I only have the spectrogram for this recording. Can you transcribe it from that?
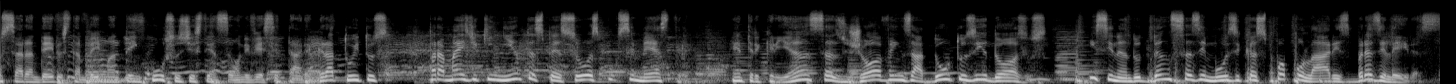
Os sarandeiros também mantêm cursos de extensão universitária gratuitos para mais de 500 pessoas por semestre, entre crianças, jovens, adultos e idosos, ensinando danças e músicas populares brasileiras.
